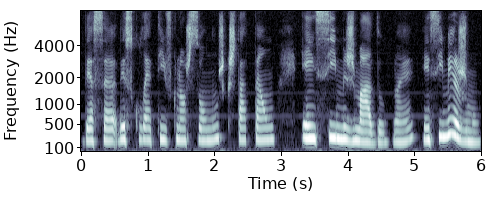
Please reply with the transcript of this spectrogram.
dessa, desse coletivo que nós somos, que está tão em si mesmado, não é? Em si mesmo.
